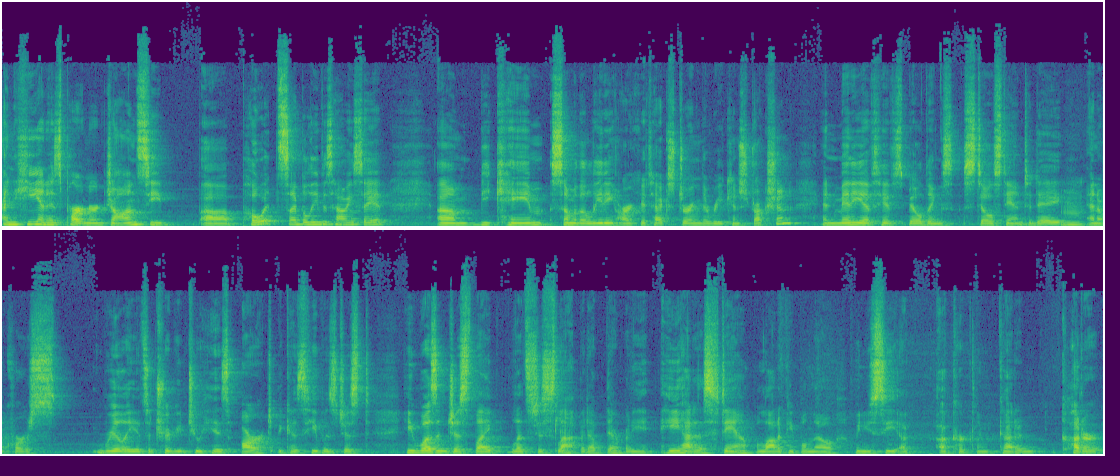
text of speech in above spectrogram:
and he and his partner John C. Uh, Poetz, I believe is how you say it, um, became some of the leading architects during the Reconstruction, and many of his buildings still stand today. And of course, really, it's a tribute to his art because he was just he wasn't just like let's just slap it up there, but he he had a stamp. A lot of people know when you see a, a Kirkland Cutter, Cutter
